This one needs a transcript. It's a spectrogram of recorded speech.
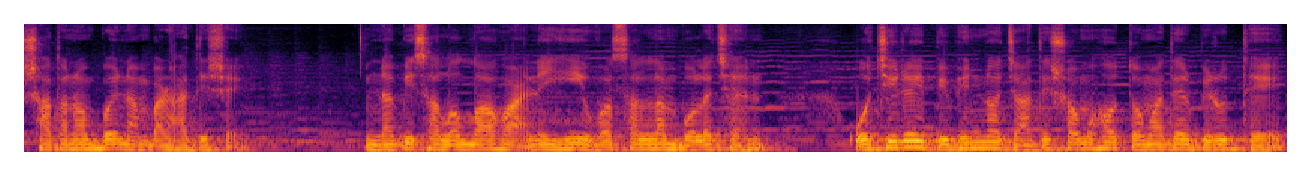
সাতানব্বই নাম্বার হাদিসে। নবী সাল্লাহ ওয়াসাল্লাম বলেছেন, অচিরেই বিভিন্ন জাতিসমূহ তোমাদের বিরুদ্ধে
